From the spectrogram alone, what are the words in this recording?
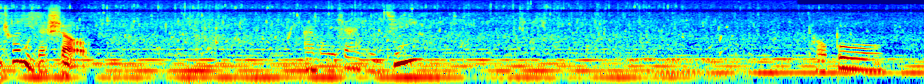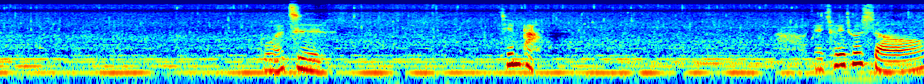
搓你的手，按摩一下眼睛、头部、脖子、肩膀、好，再搓搓手，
